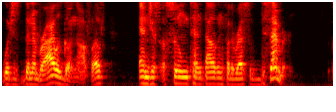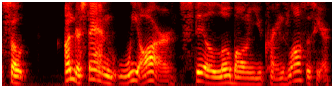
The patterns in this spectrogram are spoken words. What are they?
which is the number I was going off of and just assume 10,000 for the rest of December. So understand we are still lowballing Ukraine's losses here,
